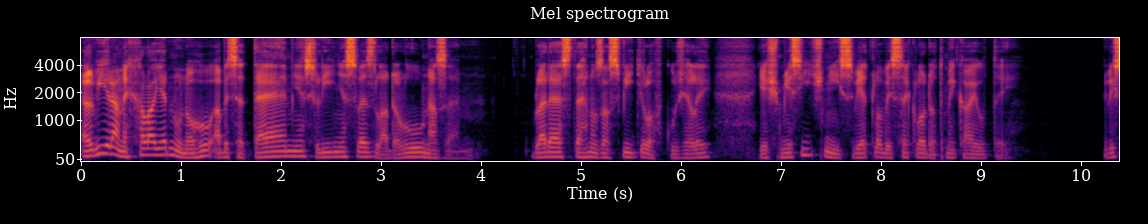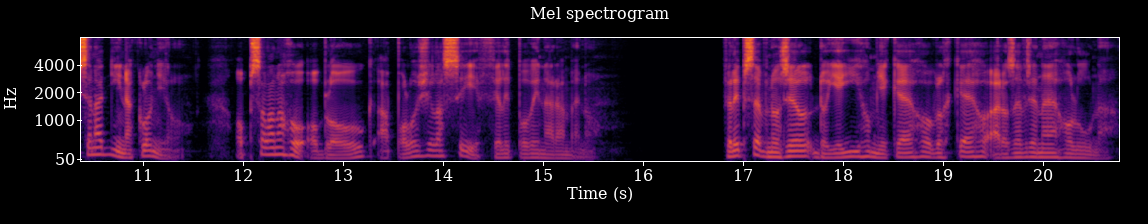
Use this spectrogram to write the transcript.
Elvíra nechala jednu nohu, aby se téměř líně svezla dolů na zem. Bledé stehno zasvítilo v kuželi, jež měsíční světlo vyseklo do tmy kajuty. Když se nad ní naklonil, obsala nohou oblouk a položila si ji Filipovi na rameno. Filip se vnořil do jejího měkkého, vlhkého a rozevřeného lůna.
